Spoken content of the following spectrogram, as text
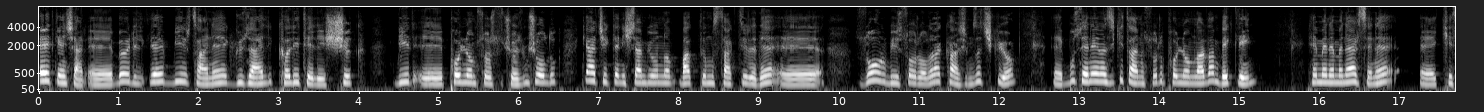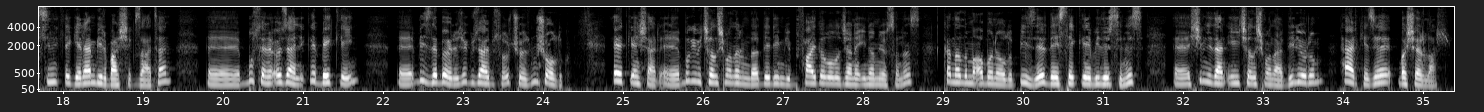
Evet gençler, e, böylelikle bir tane güzel, kaliteli, şık bir e, polinom sorusu çözmüş olduk. Gerçekten işlem yoğunluğuna baktığımız takdirde de e, zor bir soru olarak karşımıza çıkıyor. E, bu sene en az iki tane soru polinomlardan bekleyin. Hemen hemen her sene e, kesinlikle gelen bir başlık zaten. E, bu sene özellikle bekleyin. E, biz de böylece güzel bir soru çözmüş olduk. Evet gençler, e, bu gibi çalışmaların da dediğim gibi faydalı olacağına inanıyorsanız kanalıma abone olup bizleri destekleyebilirsiniz. E, şimdiden iyi çalışmalar diliyorum. Herkese başarılar.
